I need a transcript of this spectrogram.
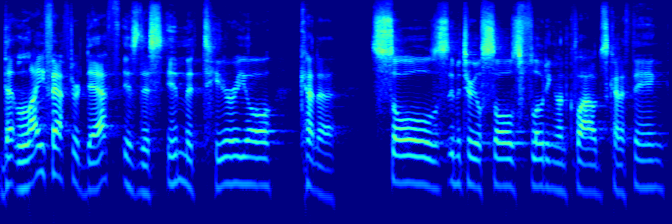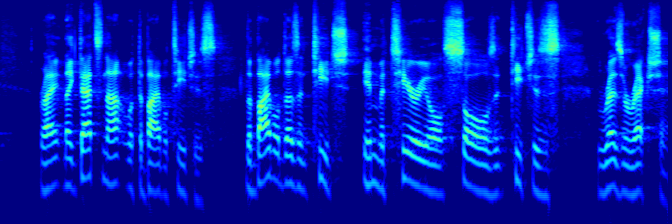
that life after death is this immaterial kind of souls, immaterial souls floating on clouds kind of thing, right? Like that's not what the Bible teaches. The Bible doesn't teach immaterial souls, it teaches resurrection.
